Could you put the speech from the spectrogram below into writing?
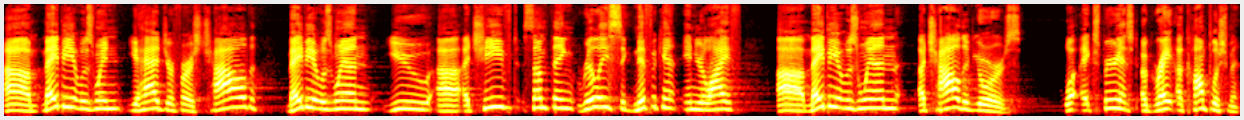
Um, maybe it was when you had your first child. Maybe it was when you uh, achieved something really significant in your life. Uh, maybe it was when a child of yours experienced a great accomplishment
